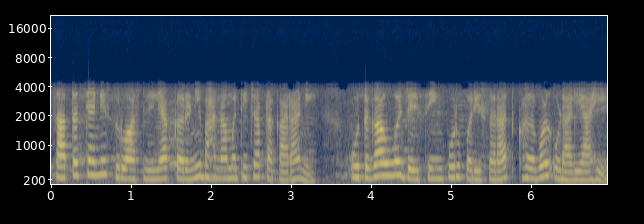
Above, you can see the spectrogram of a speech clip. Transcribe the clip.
सातत्याने सुरू असलेल्या करणी भानामतीच्या प्रकाराने उदगाव व जयसिंगपूर परिसरात खळबळ उडाली आहे.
